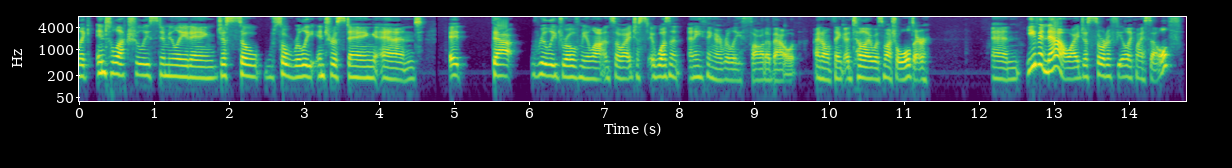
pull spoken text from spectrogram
like intellectually stimulating, just so so really interesting. And it that really drove me a lot. And so I just, it wasn't anything I really thought about, I don't think, until I was much older. And even now, I just sort of feel like myself.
